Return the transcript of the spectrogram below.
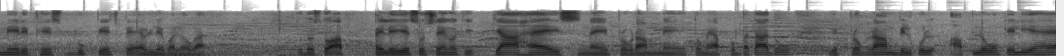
मेरे फेसबुक पेज पे अवेलेबल होगा। तो दोस्तों, आप पहले ये सोच रहे होंगे कि क्या है इस नए प्रोग्राम में तो मैं आपको बता दूँ, ये प्रोग्राम बिल्कुल आप लोगों के लिए है,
